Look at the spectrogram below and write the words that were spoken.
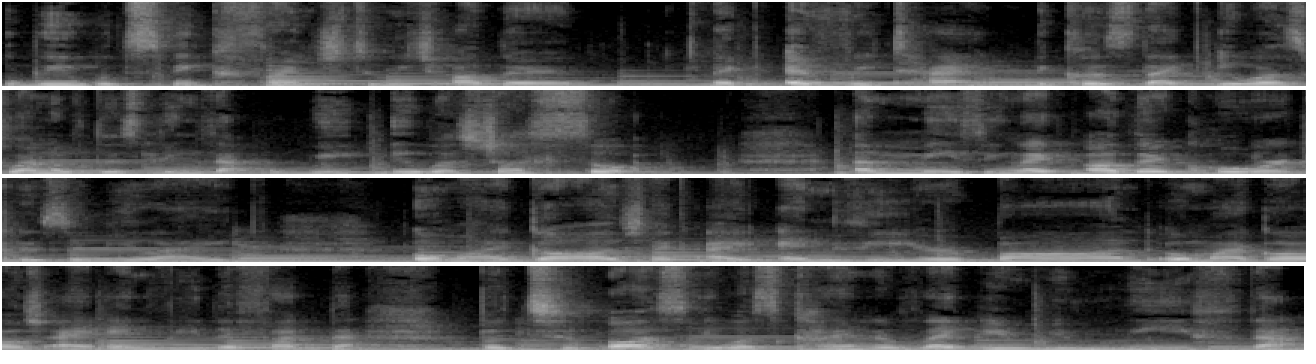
we would speak French to each other like every time because like it was one of those things that we it was just so amazing. Like other coworkers would be like, "Oh my gosh, like I envy your bond. Oh my gosh, I envy the fact that." But to us, it was kind of like a relief that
